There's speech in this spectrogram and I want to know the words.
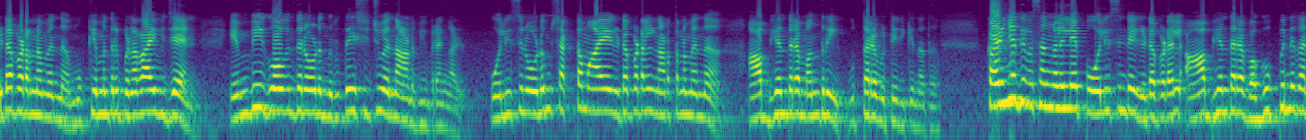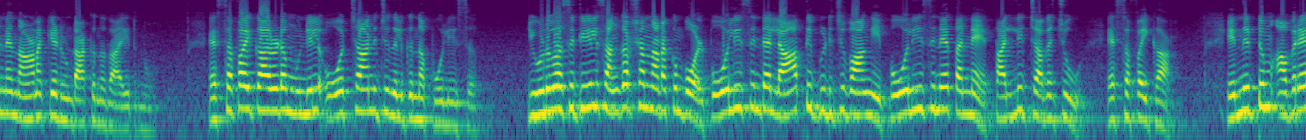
ഇടപെടണമെന്ന് മുഖ്യമന്ത്രി പിണറായി വിജയൻ എം വി ഗോവിന്ദനോട് നിർദ്ദേശിച്ചു എന്നാണ് വിവരങ്ങൾ. പോലീസിനോടും ശക്തമായ ഇടപെടൽ നടത്തണമെന്ന് ആഭ്യന്തരമന്ത്രി ഉത്തരവിട്ടിരിക്കുന്നത്. കഴിഞ്ഞ ദിവസങ്ങളിലെ പോലീസിന്റെ ഇടപെടൽ ആഭ്യന്തര വകുപ്പിന് തന്നെ നാണക്കേടുണ്ടാക്കുന്നതായിരുന്നു. എസ് എഫ് ഐക്കാരുടെ മുന്നിൽ ഓച്ചാനിച്ചു നിൽക്കുന്ന പോലീസ്. യൂണിവേഴ്സിറ്റിയിൽ സംഘർഷം നടക്കുമ്പോൾ പോലീസിന്റെ ലാത്തി പിടിച്ചു വാങ്ങി പോലീസിനെ തന്നെ തല്ലിച്ചതച്ചു എസ് എഫ് ഐക്കാർ എന്നിട്ടും അവരെ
